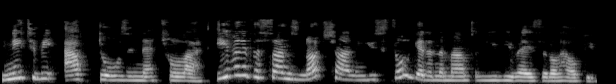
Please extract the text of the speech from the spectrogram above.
You need to be outdoors in natural light. Even if the sun's not shining, you still get an amount of UV rays that'll help you.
